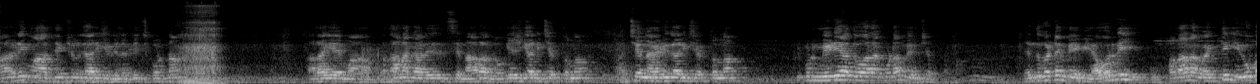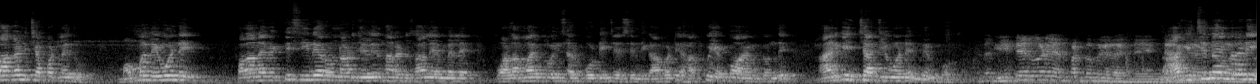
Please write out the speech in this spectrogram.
ఆల్రెడీ మా అధ్యక్షుల గారికి వినిపించుకుంటున్నాం అలాగే మా ప్రధాన కార్యదర్శి నారా లోకేష్ గారికి చెప్తున్నాం అచ్చెన్నాయుడు గారికి చెప్తున్నాం. ఇప్పుడు మీడియా ద్వారా కూడా మేము చెప్తున్నాం ఎందుకంటే మేము ఎవరిని ఫలానా వ్యక్తికి ఇవ్వబాకండి చెప్పట్లేదు. మమ్మల్ని ఇవ్వండి ఫలానా వ్యక్తి సీనియర్ ఉన్నాడు జలీల్ ఖాన్ రెండు సార్లు ఎమ్మెల్యే. వాళ్ళ అమ్మాయి పోయినసారి పోటీ చేసింది కాబట్టి హక్కు ఎక్కువ ఆయనకు ఉంది. ఆయనకి ఇన్ఛార్జ్ ఇవ్వండి అని మేము కదండి. నాకు ఇచ్చిన నేను రెడీ.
